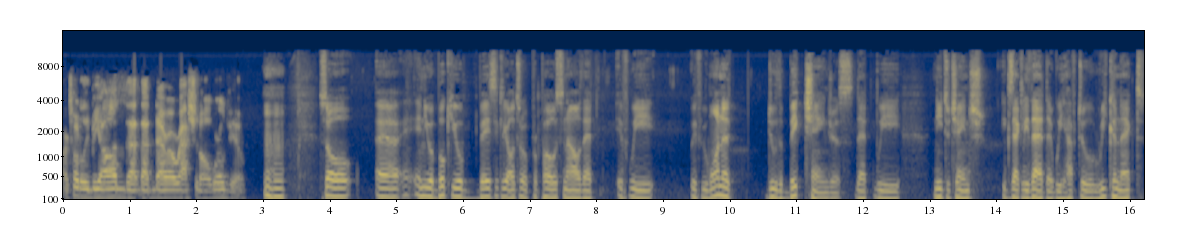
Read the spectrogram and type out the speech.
are totally beyond that, that narrow rational worldview. Mm-hmm. So uh, in your book, you basically also propose now that if we if we want to do the big changes, that we need to change exactly that. That we have to reconnect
